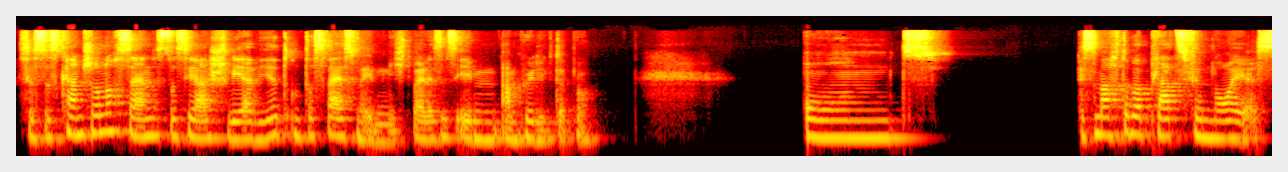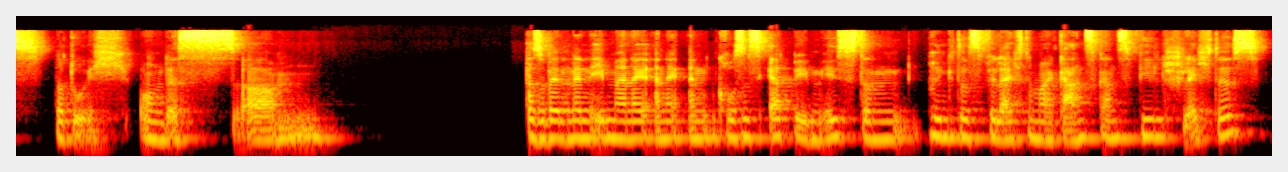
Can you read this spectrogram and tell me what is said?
Das heißt, es kann schon noch sein, dass das Jahr schwer wird und das weiß man eben nicht, weil es ist eben unpredictable. Und es macht aber Platz für Neues dadurch. Und es, ähm, also wenn, wenn eben eine, eine, ein großes Erdbeben ist, dann bringt das vielleicht einmal ganz, ganz viel Schlechtes.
